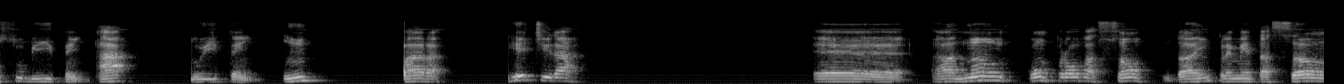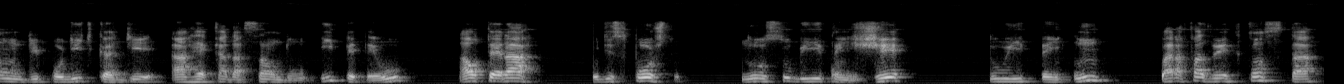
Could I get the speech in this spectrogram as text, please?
subitem A do item 1 para retirar é, a não comprovação da implementação de políticas de arrecadação do IPTU, alterar o disposto no subitem G do item 1 para fazer constar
